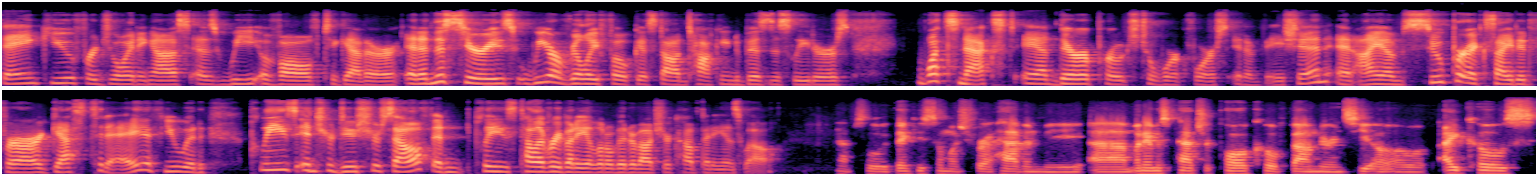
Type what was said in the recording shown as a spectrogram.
thank you for joining us as we evolve together. And in this series, we are really focused on talking to business leaders what's next and their approach to workforce innovation. And I am super excited for our guest today. If you would please introduce yourself and please tell everybody a little bit about your company as well. Absolutely. Thank you so much for having me. Uh, my name is Patrick Paul, co founder and COO of Ikos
